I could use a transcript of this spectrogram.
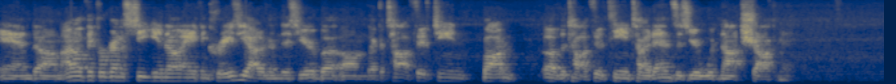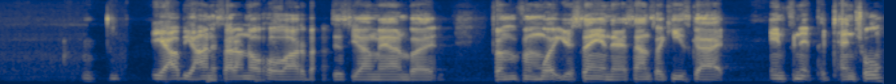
And um, I don't think we're going to see you know anything crazy out of him this year, but um, like a top 15, bottom of the top 15 tight ends this year would not shock me. Yeah, I'll be honest. I don't know a whole lot about this young man, but from from what you're saying there, it sounds like he's got infinite potential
